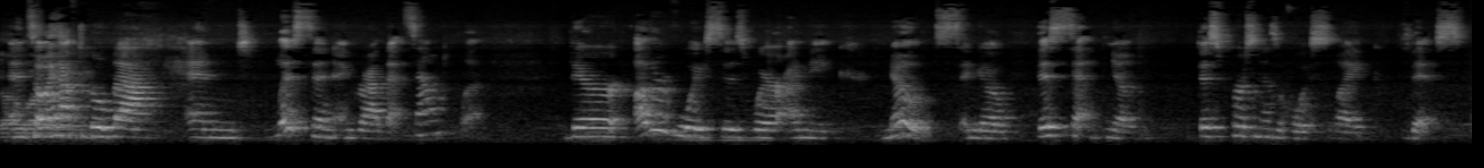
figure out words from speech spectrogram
Oh, and so I have to go back and listen and grab that sound clip. There are other voices where I make notes and go, this, you know, this person has a voice like this.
